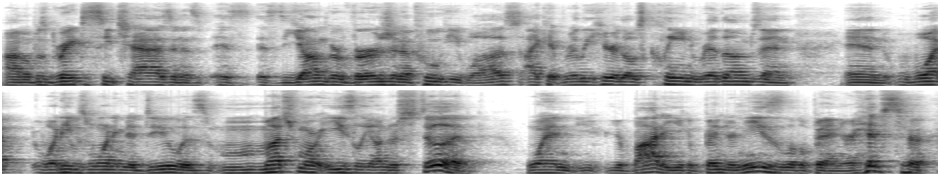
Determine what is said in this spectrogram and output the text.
Um, it was great to see Chazz and his, his, his younger version of who he was. I could really hear those clean rhythms and and what what he was wanting to do was much more easily understood when you, your body you can bend your knees a little bit and your hips are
